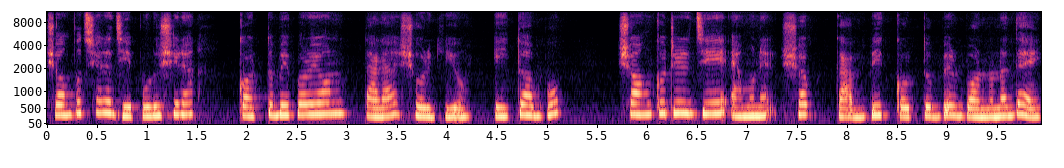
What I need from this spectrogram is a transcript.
সম্পদ ছাড়া যে পুরুষেরা কর্তব্যপরায়ণ তারা স্বর্গীয়। এই তো আব্বু, সংকটের যে এমন সব কাব্যিক কর্তব্যের বর্ণনা দেয়,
